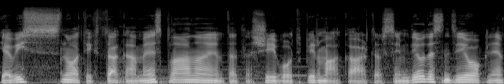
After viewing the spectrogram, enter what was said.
ja viss notiktu tā, kā mēs plānojam, tad šī būtu pirmā kārta ar 120 dzīvokļiem,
